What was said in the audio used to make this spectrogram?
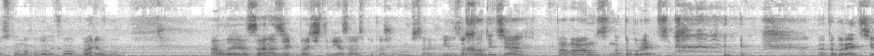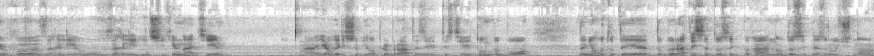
основного великого акваріуму. Але зараз, як бачите, я зараз покажу вам все. Він знаходиться пабамс, на табуретці. На табуретці в взагалі, у взагалі іншій кімнаті. Я вирішив його прибрати звідти з тієї тумби, бо до нього туди добиратися досить погано, досить незручно,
